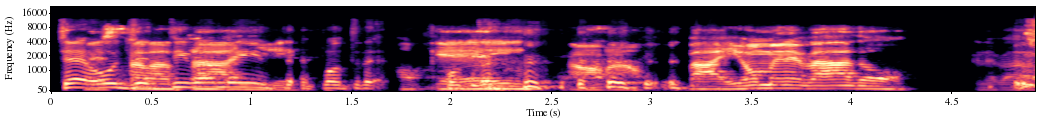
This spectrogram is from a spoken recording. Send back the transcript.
cioè, Questa oggettivamente tagli. potre- Ok? potre- No, no. Vai, io me ne vado. Me ne vado.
